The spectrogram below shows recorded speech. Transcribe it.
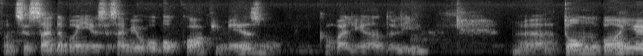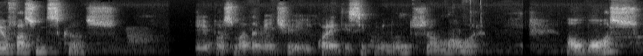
Quando você sai da banheira, você sai meio Robocop mesmo, cambaleando ali. Uh, tomo um banho e aí eu faço um descanso. De aproximadamente aí 45 minutos a uma hora. Almoço,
